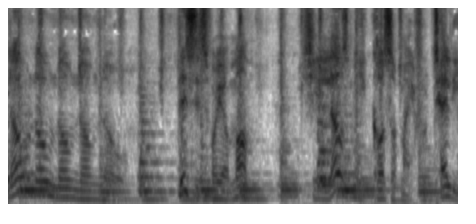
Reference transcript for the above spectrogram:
No, no, no, no, no. This is for your mom. She loves me because of my frutelli.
